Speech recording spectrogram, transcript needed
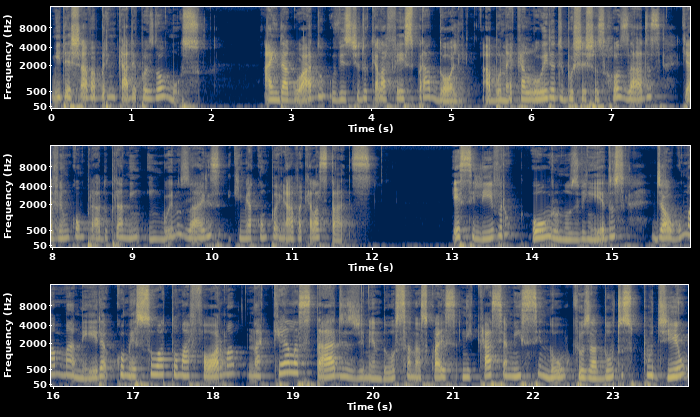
me deixava brincar depois do almoço. Ainda guardo o vestido que ela fez para Dolly, a boneca loira de bochechas rosadas que haviam comprado para mim em Buenos Aires e que me acompanhava aquelas tardes. Esse livro, Ouro nos Vinhedos, de alguma maneira começou a tomar forma naquelas tardes de Mendoza nas quais Nicásia me ensinou que os adultos podiam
